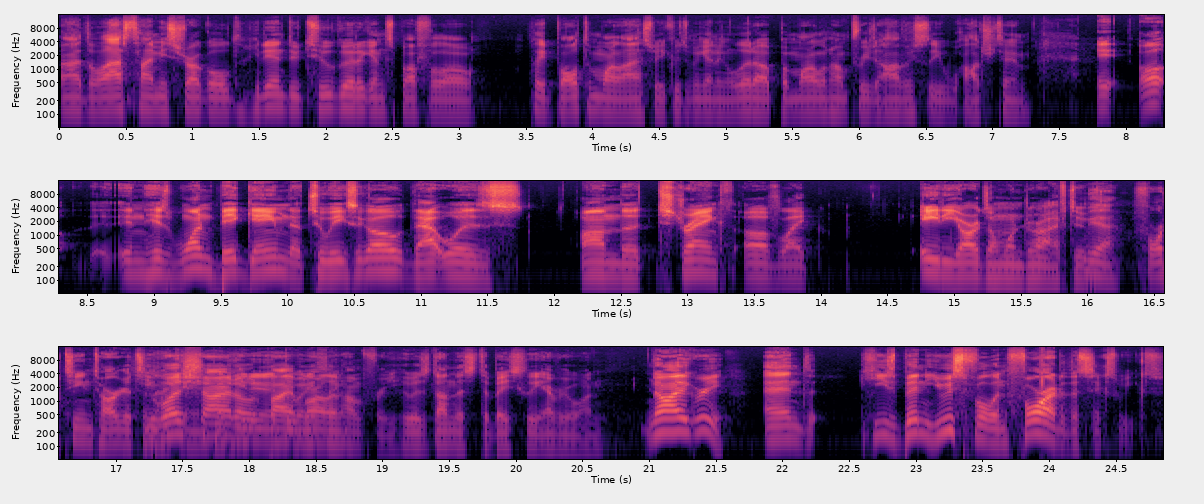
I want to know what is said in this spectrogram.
Uh, the last time he struggled, he didn't do too good against Buffalo. Played Baltimore last week, who's been getting lit up, but Marlon Humphrey's obviously watched him. It all in his one big game that two weeks ago. That was on the strength of like 80 yards on one drive too. Yeah, 14 targets. He in that was game, but he shadowed didn't by do Marlon anything. Humphrey, who has done this to basically everyone. No, I agree. And he's been useful in four out of the six weeks.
